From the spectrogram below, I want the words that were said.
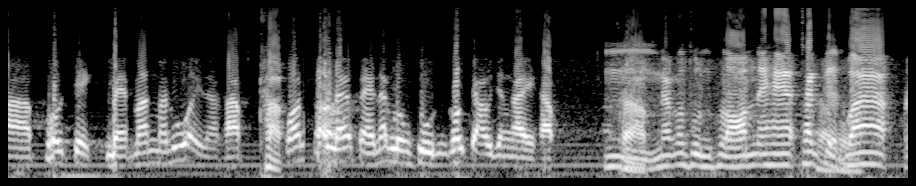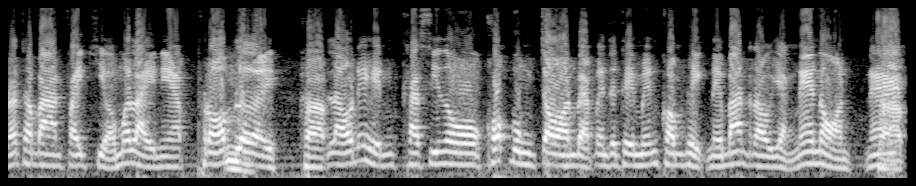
อ่าโปรเจกต์แบบนั้นมาด้วยนะครับครับ เพราะก็แล้วแต่นักลงทุนเขาจะเอายังไงครับอืมครับนักลงทุนพร้อมนะฮะ ถ้าครับเกิดผมว่ารัฐบาลไฟเขียวเมื่อไหร่เนี่ย พร้อมเลยครับเราได้เห็นคาสิโนครบวงจรแบบ Entertainment Complex ในบ้านเราอย่างแน่นอนนะครัฮะบ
